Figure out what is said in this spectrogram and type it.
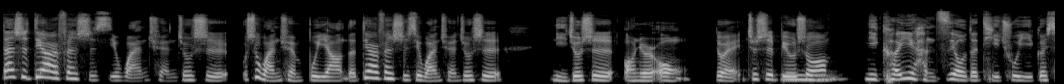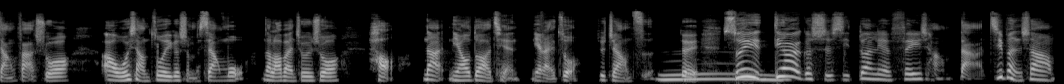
但是第二份实习完全就是是完全不一样的，第二份实习完全就是你就是 on your own，对，就是比如说你可以很自由的提出一个想法，说啊，我想做一个什么项目，那老板就会说好，那你要多少钱，你来做。就这样子，对，所以第二个实习锻炼非常大。基本上，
